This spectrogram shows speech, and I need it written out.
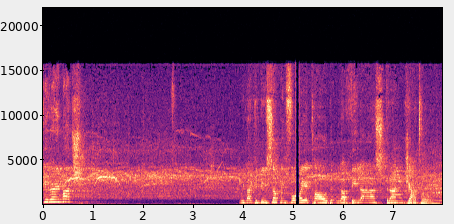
Thank you very much. We'd like to do something for you called La Villa Strangiato.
